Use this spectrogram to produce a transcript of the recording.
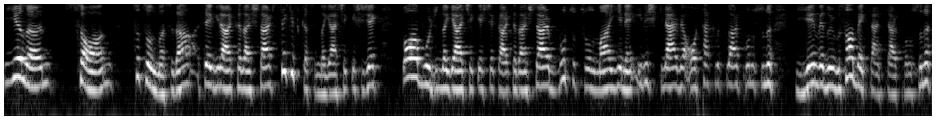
yılın son tutulması da sevgili arkadaşlar 8 Kasım'da gerçekleşecek. Boğa burcunda gerçekleşecek arkadaşlar. Bu tutulma yine ilişkiler ve ortaklıklar konusunu yeni ve duygusal beklentiler konusunu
